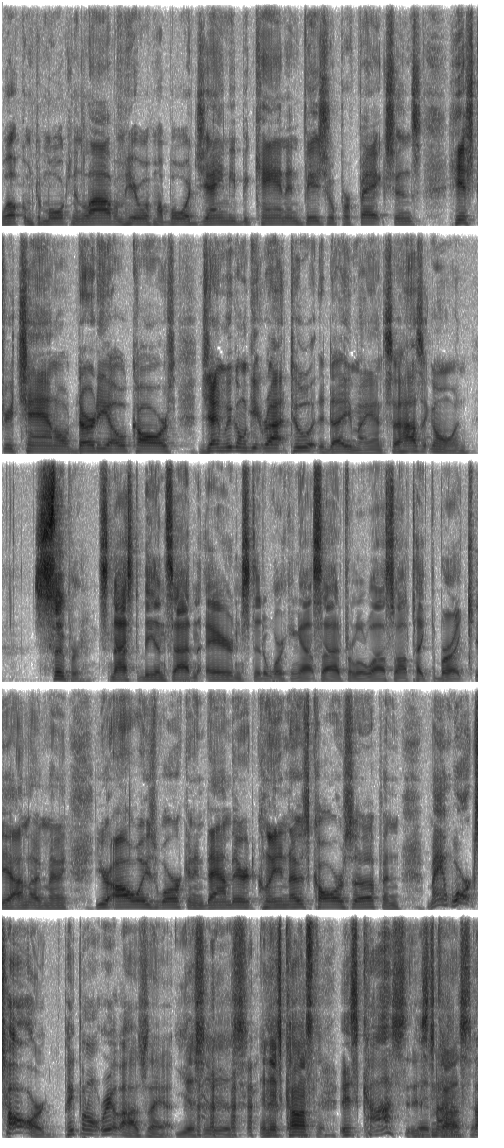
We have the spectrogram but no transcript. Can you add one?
Welcome to Morganton Live. I'm here with my boy Jamie Buchanan, Visual Perfections, History Channel, Dirty Old Cars. Jamie, we're going to get right to it today, man. So, how's it going? Super. It's nice to be inside in the air instead of working outside for a little while, so I'll take the break. Yeah, I know, man. You're always working and down there cleaning those cars up, and man, work's hard. People don't realize that. Yes, it is, and it's constant. It's constant. It's, It's nonstop. constant.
